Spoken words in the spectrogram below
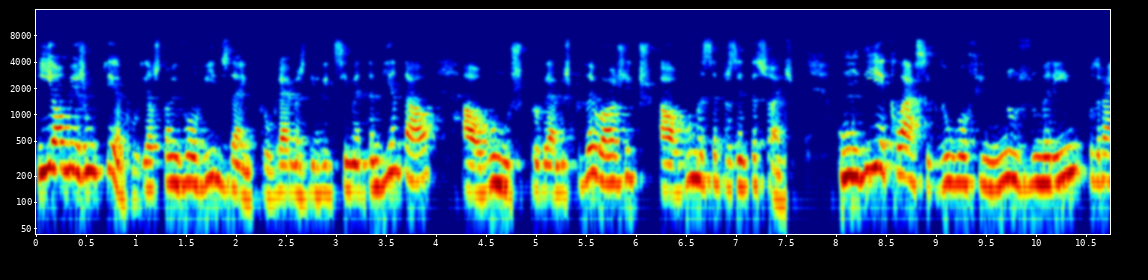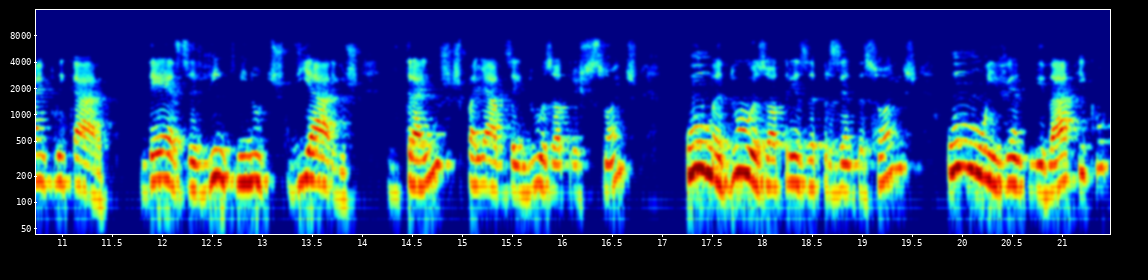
e, ao mesmo tempo, eles estão envolvidos em programas de enriquecimento ambiental, alguns programas pedagógicos, algumas apresentações. Um dia clássico de um golfinho no submarino poderá implicar 10 a 20 minutos diários de treinos, espalhados em duas ou três sessões, uma, duas ou três apresentações, um evento didático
